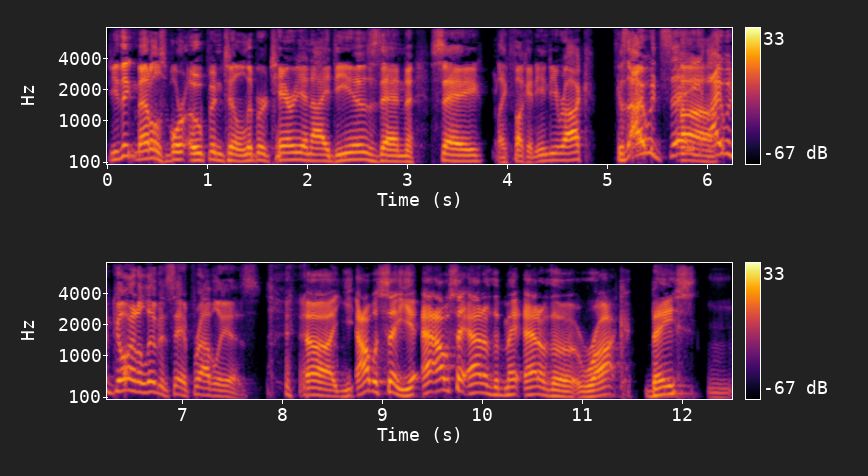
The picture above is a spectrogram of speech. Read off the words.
Do you think metal is more open to libertarian ideas than say like fucking indie rock? Because I would say Uh, I would go on a limb and say it probably is. uh, I would say yeah. I would say out of the out of the rock base Mm.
